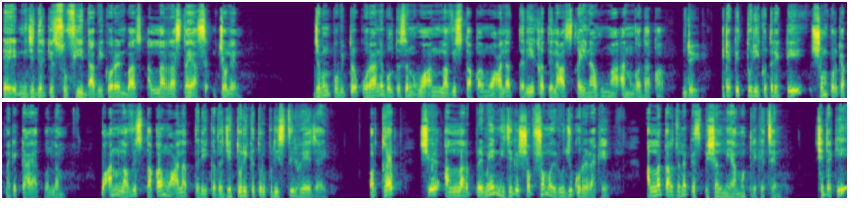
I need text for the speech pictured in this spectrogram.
এই নিজেদেরকে সুফি দাবি করেন বা আল্লাহর রাস্তায় আসেন চলেন। যেমন পবিত্র কোরআনে বলতেছেন ওয়ান লাভিস তাকামু আলা তরিকাতিল আসকাইনা হুমা আন গদাকা। জি। এটা একটি তরিকতের একটি সম্পর্কে আপনাকে একটা আয়াত বললাম। ওয়ান লাভিস তাকামু আলা তরিকতে যে তরিকতের উপর স্থির হয়ে যায়। অর্থাৎ সে আল্লাহর প্রেমে নিজেকে সবসময় রুজু করে রাখে। আল্লাহ তার জন্য একটা স্পেশাল নিয়ামত রেখেছেন। সেটা কি?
